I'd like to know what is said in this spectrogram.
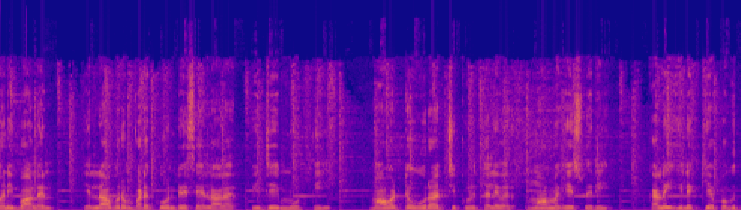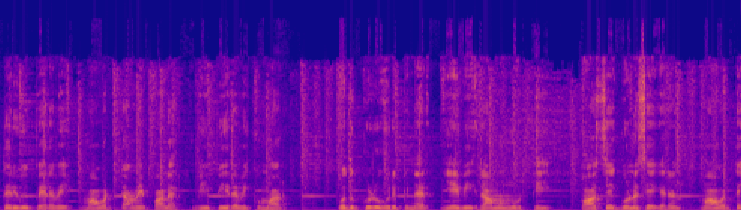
மணிபாலன் எல்லாபுரம் வடக்கு ஒன்றிய செயலாளர் பிஜே மூர்த்தி மாவட்ட ஊராட்சி குழு தலைவர் உமா மகேஸ்வரி கலை இலக்கிய பகுத்தறிவு பேரவை மாவட்ட அமைப்பாளர் வி. பி. ரவிக்குமார் பொதுக்குழு உறுப்பினர் ஏ வி ராமமூர்த்தி பாசே குணசேகரன் மாவட்ட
